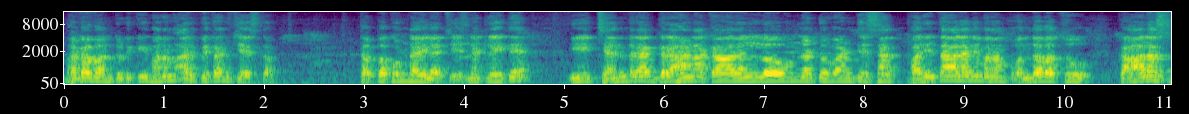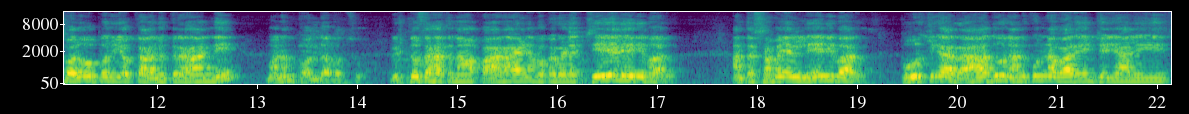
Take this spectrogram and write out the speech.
భగవంతుడికి మనం అర్పితం చేస్తాం. తప్పకుండా ఇలా చేసినట్లయితే ఈ చంద్రగ్రహణ కాలంలో ఉన్నటువంటి సత్ఫలితాలని మనం పొందవచ్చు. కాలస్వరూపుని యొక్క అనుగ్రహాన్ని మనం పొందవచ్చు. విష్ణు సహస్రనామ పారాయణం ఒకవేళ చేయలేని వారు అంత సమయం లేని వారు పూర్తిగా రాదు అని అనుకున్న వారు ఏం చేయాలి?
